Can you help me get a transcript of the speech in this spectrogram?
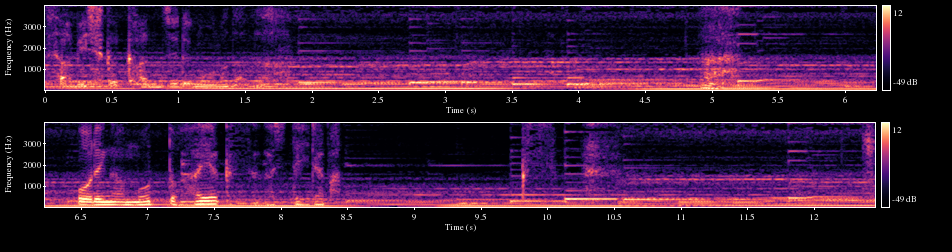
寂しく感じるものだな。ああ俺がもっと早く探していれば。くそ。気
